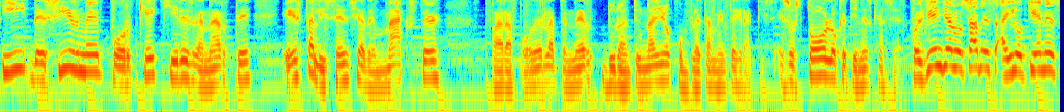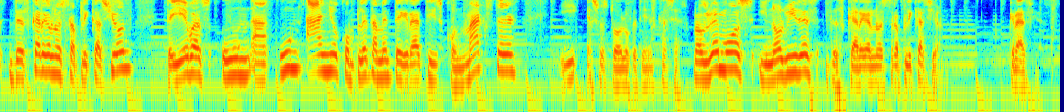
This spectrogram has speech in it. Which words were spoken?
y decirme por qué quieres ganarte esta licencia de Maxter para poderla tener durante un año completamente gratis. Eso es todo lo que tienes que hacer. Pues bien, ya lo sabes, ahí lo tienes. Descarga nuestra aplicación, te llevas un año completamente gratis con Maxter y eso es todo lo que tienes que hacer. Nos vemos y no olvides, descarga nuestra aplicación. Gracias.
